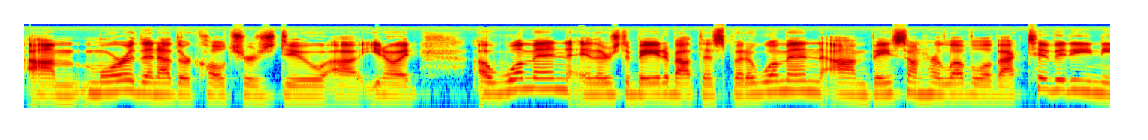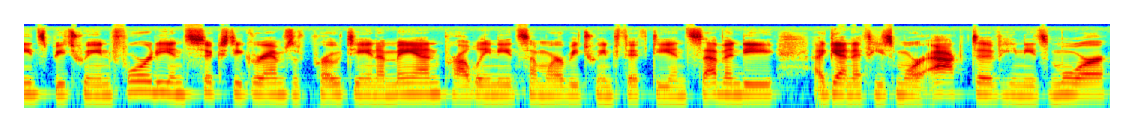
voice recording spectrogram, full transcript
um, more than other cultures do. Uh, you know. It, a woman, there's debate about this, but a woman, um, based on her level of activity, needs between 40 and 60 grams of protein. A man probably needs somewhere between 50 and 70. Again, if he's more active, he needs more.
